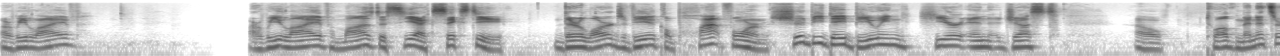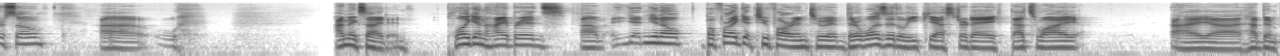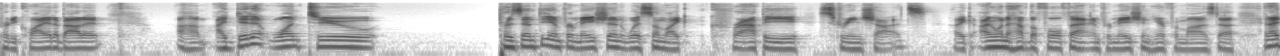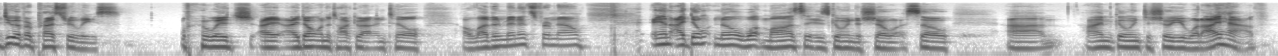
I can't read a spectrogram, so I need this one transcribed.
Are we live? Are we live? Mazda CX60, their large vehicle platform, should be debuting here in just, oh, 12 minutes or so. Uh, I'm excited. Plug-in hybrids. Um, you know, before I get too far into it, there was a leak yesterday. That's why I uh, have been pretty quiet about it. Um, I didn't want to present the information with some like crappy screenshots. Like I want to have the full fat information here from Mazda, and I do have a press release, which I, I don't want to talk about until 11 minutes from now, and I don't know what Mazda is going to show us. So um, I'm going to show you what I have.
